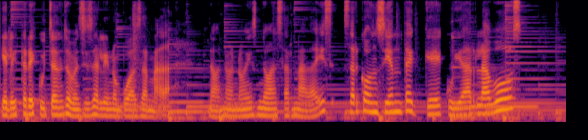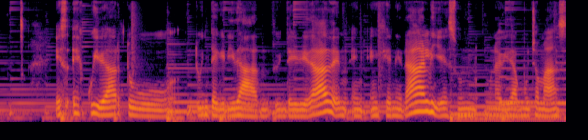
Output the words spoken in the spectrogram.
y al estar escuchando me decís, Ale, no puedo hacer nada. No, no, no es no hacer nada, es ser consciente que cuidar la voz es, cuidar tu, integridad, tu integridad en, general y es una vida mucho más,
